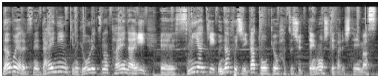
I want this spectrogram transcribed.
名古屋でですね大人気の行列の絶えない、えー、炭焼きうな富士が東京初出店をしてたりしています。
